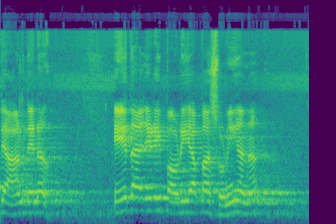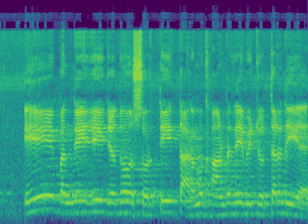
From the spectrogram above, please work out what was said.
ਧਿਆਨ ਦੇਣਾ। ਇਹਦਾ ਜਿਹੜੀ ਪੌੜੀ ਆਪਾਂ ਸੁਣੀ ਆ ਨਾ, ਇਹ ਬੰਦੇ ਜੀ ਜਦੋਂ ਸੁਰਤੀ ਧਰਮ ਖੰਡ ਦੇ ਵਿੱਚ ਉਤਰਦੀ ਹੈ,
